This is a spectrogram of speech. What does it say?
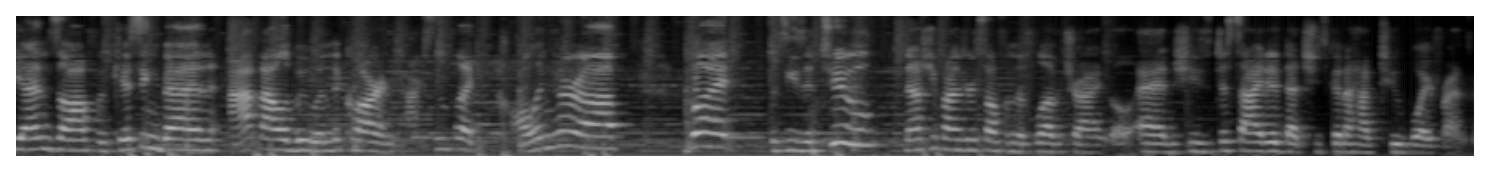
She ends off with kissing Ben at Malibu in the car, and Paxton's like calling her up. But for season two, now she finds herself in this love triangle, and she's decided that she's gonna have two boyfriends.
